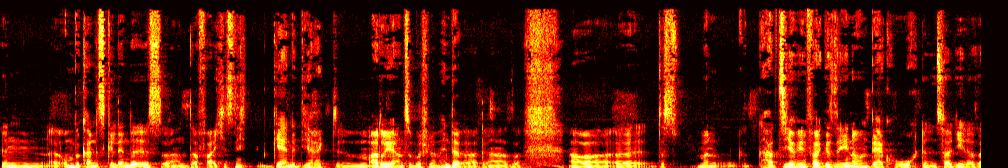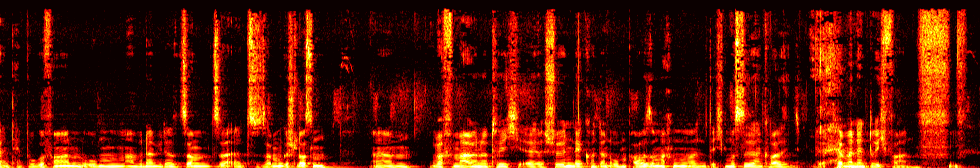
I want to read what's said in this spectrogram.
ein äh, unbekanntes Gelände ist. Da fahre ich jetzt nicht gerne direkt im Adrian zum Beispiel am Hinterrad. Ja, also, aber äh, das, man hat sich auf jeden Fall gesehen am Berg hoch, dann ist halt jeder sein Tempo gefahren. Oben haben wir dann wieder zusammen, zusammengeschlossen. Ähm, war für Mario natürlich äh, schön, der konnte dann oben Pause machen und ich musste dann quasi permanent durchfahren.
